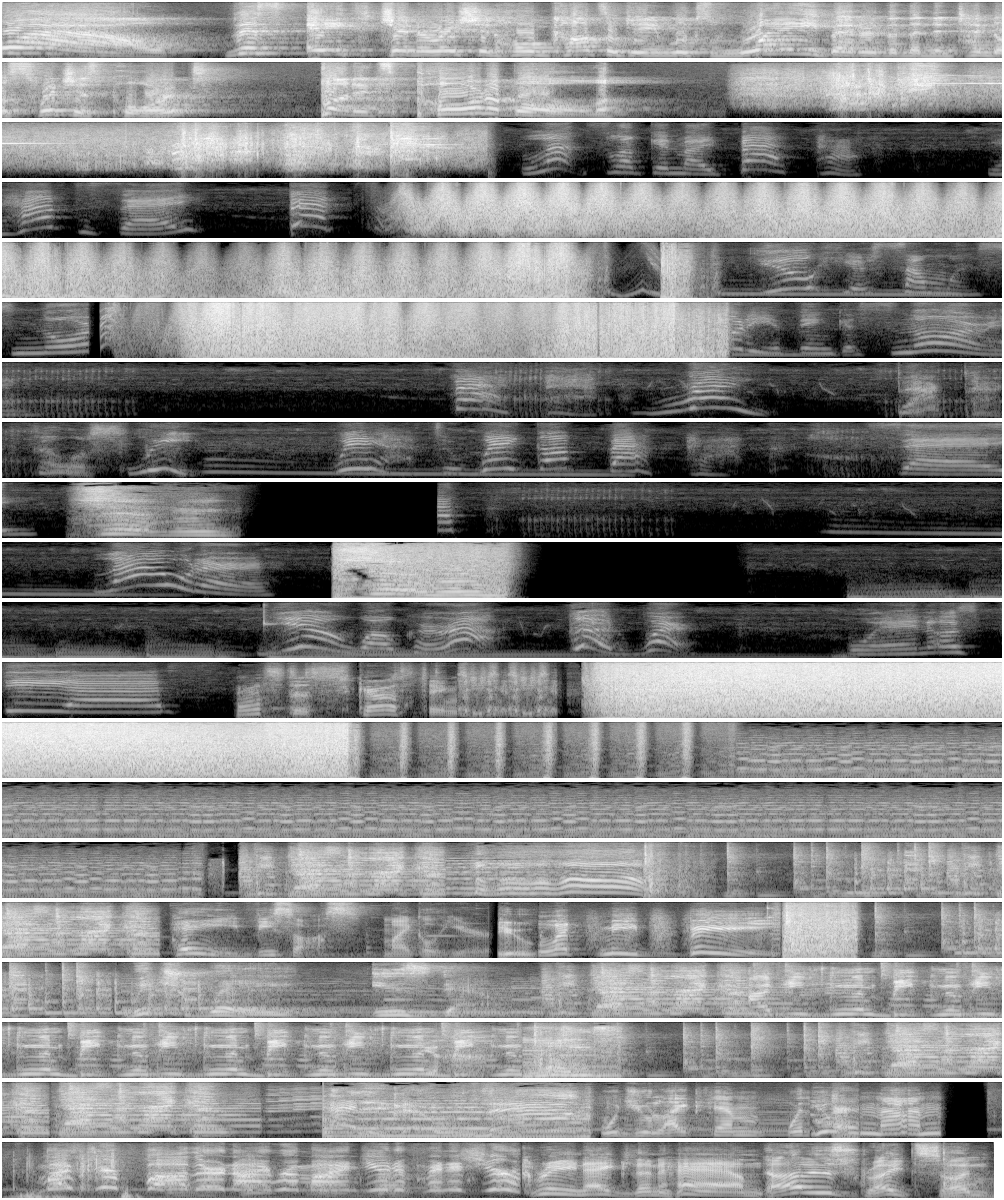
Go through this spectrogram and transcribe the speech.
Wow! This 8th generation home console game looks way better than the Nintendo Switch's port. But it's portable! Let's look in my backpack. You have to say, back. You hear someone snore? Is snoring? Backpack, right! Backpack fell asleep. Hmm. We have to wake up Backpack. Say, hmm. louder! You woke her up. Good work. Buenos dias. That's disgusting. He doesn't like him. Hey, Vsauce, Michael here. You let me be! Which way is down? He doesn't like him. I've eaten and beaten and eaten and beaten and eaten and beaten and eaten and beaten and Oomph. He doesn't like him. Doesn't like him. Hello there. Would you like them with your mom? Must your father and I remind you to finish your Green eggs and ham! That is right, son.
